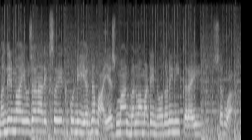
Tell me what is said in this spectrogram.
મંદિરમાં યોજાનાર એકસો એક કુંડી યજ્ઞમાં યજમાન બનવા માટે નોંધણીની કરાઈ શરૂઆત.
